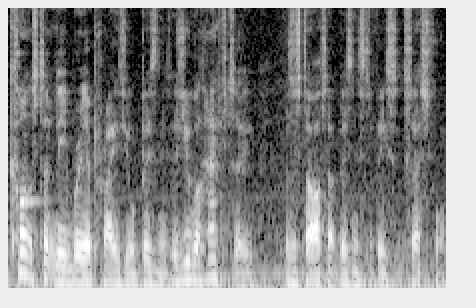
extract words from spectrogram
constantly reappraise your business, as you will have to as a startup business to be successful.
